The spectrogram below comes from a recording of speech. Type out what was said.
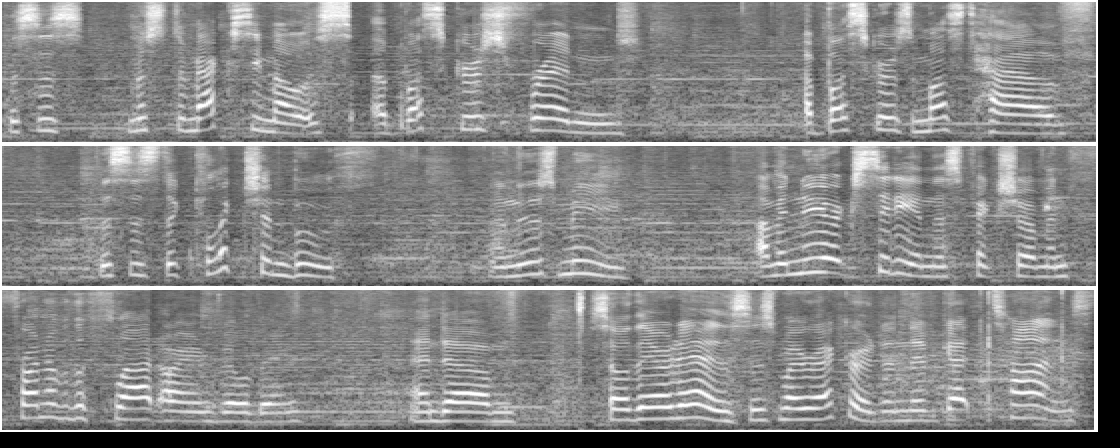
This is Mr. Maximos, a busker's friend, a busker's must-have. This is the collection booth, and there's me. I'm in New York City in this picture. I'm in front of the Flatiron building. And um, so there it is. This is my record, and they've got tons.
